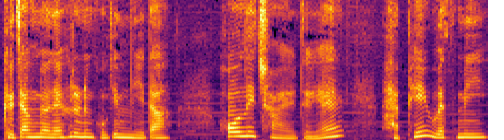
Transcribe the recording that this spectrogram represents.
그 장면에 흐르는 곡입니다. Holy Child의 Happy With Me.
